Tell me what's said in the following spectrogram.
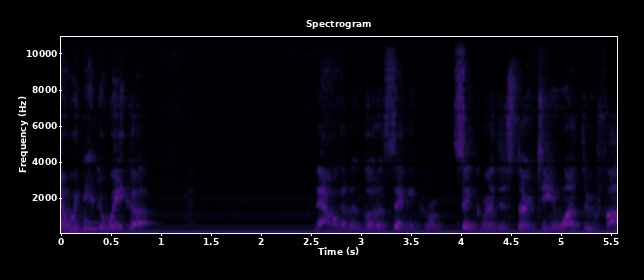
And we need to wake up. Now we're going to go to 2 Corinthians 13, 1 through 5.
